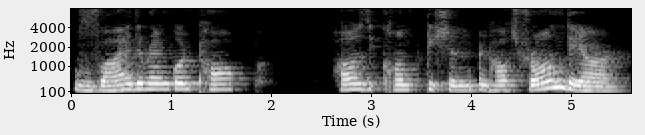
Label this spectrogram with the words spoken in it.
why they rank on top, how's the competition and how strong they are.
